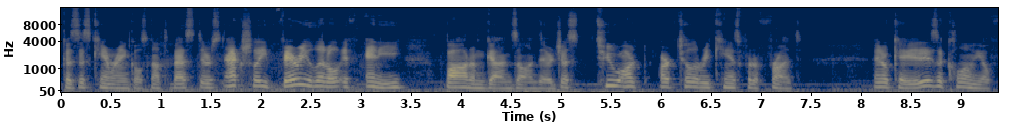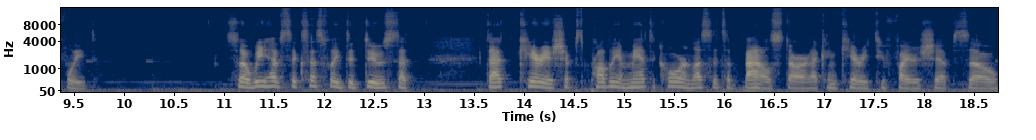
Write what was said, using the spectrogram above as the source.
because this camera angle is not the best. There's actually very little, if any, bottom guns on there. Just two art- artillery cannons for the front. And okay, it is a colonial fleet. So we have successfully deduced that that carrier ship is probably a Manticore unless it's a battle star that can carry two fighter ships. So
